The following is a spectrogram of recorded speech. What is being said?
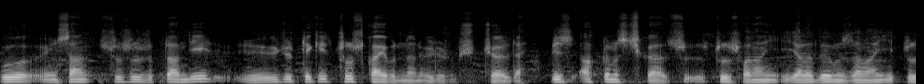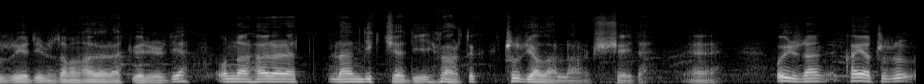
Bu insan susuzluktan değil, e, vücuttaki tuz kaybından ölürmüş çölde. Biz aklımız çıkar, tuz falan yaladığımız zaman, tuzlu yediğimiz zaman hararet verir diye. Onlar hararetlendikçe diyeyim artık tuz yalarlarmış şeyde. E, o yüzden kaya tuzu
